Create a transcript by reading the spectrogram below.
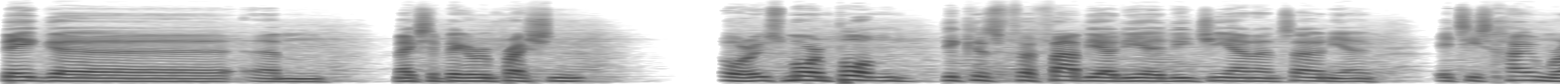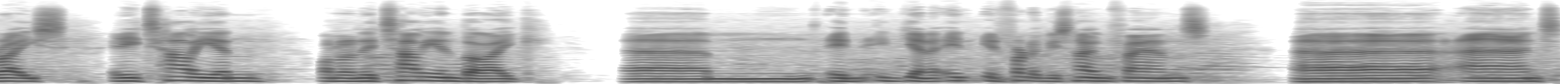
bigger um, makes a bigger impression, or it's more important because for Fabio Di, Di Giannantonio, it's his home race, an Italian on an Italian bike, um, in, in you know in, in front of his home fans, uh, and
